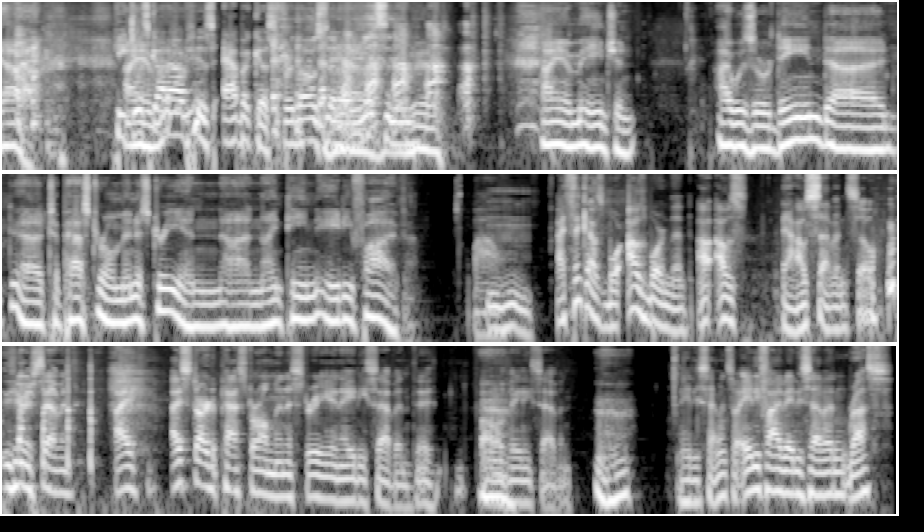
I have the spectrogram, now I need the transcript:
Yeah, He just am- got out his abacus for those that are listening. I am ancient. I was ordained uh, uh, to pastoral ministry in uh, 1985. Wow. I think I was born. I was born then. I, I was. Yeah, I was seven. So You're seven. I I started pastoral ministry in '87, the fall of '87. Eighty-seven. So 85, 87, Russ.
